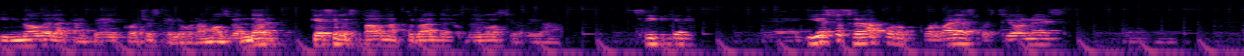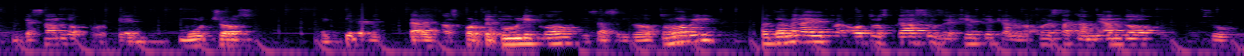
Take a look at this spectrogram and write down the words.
y no de la cantidad de coches que logramos vender, que es el estado natural de los negocios, digamos. Así que, y eso se da por, por varias cuestiones empezando porque muchos eh, quieren evitar el transporte público y se hacen de automóvil, pero también hay otros casos de gente que a lo mejor está cambiando su,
